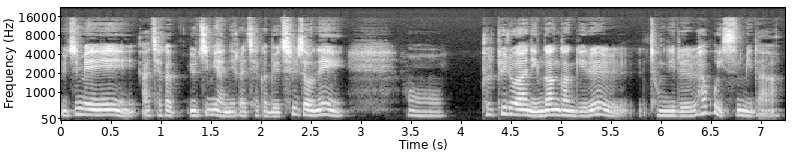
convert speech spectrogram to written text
요즘에, 아, 제가, 요즘이 아니라 제가 며칠 전에, 어, 불필요한 인간관계를 정리를 하고 있습니다.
